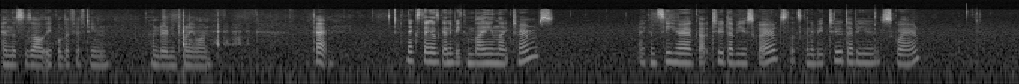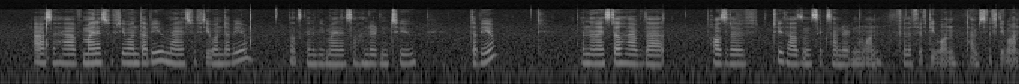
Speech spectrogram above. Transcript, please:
and this is all equal to 1521. Okay. Next thing is going to be combining like terms. I can see here I've got 2w squared, so that's going to be 2w squared. I also have minus 51w minus 51w. That's going to be minus 102w. And then I still have that positive 2601 for the 51 times 51.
